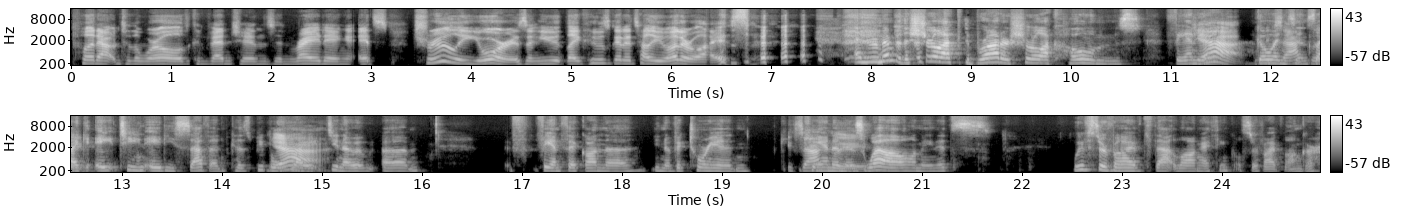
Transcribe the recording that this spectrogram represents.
put out into the world, conventions and writing, it's truly yours. And you like who's gonna tell you otherwise? And remember the Sherlock, the broader Sherlock Holmes fandom yeah. going since like 1887 because people Yeah. write, you know, um, fanfic on the you know Victorian exactly. canon as well. I mean, it's we've survived that long. I think we'll survive longer.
